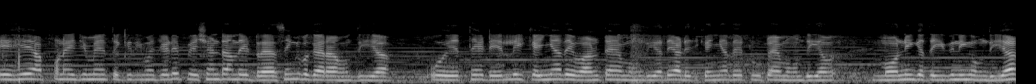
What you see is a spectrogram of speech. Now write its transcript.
ਇਹ ਆਪਣੇ ਜਿਵੇਂ ਤਕਰੀਬਨ ਜਿਹੜੇ ਪੇਸ਼ੈਂਟਾਂ ਦੇ ਡਰੈਸਿੰਗ ਵਗੈਰਾ ਹੁੰਦੀ ਆ ਉਹ ਇੱਥੇ ਡੇਲੀ ਕਈਆਂ ਦੇ ਵਨ ਟਾਈਮ ਹੁੰਦੀ ਆ ਦਿਹਾੜੇ 'ਚ ਕਈਆਂ ਦੇ ਟੂ ਟਾਈਮ ਹੁੰਦੀ ਆ ਮਾਰਨਿੰਗ ਅਤੇ ਈਵਨਿੰਗ ਹੁੰਦੀ ਆ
